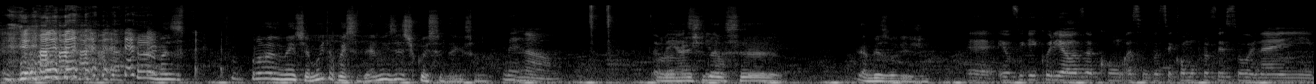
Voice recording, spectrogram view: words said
é, mas provavelmente é muita coincidência, não existe coincidência, né? Não. Provavelmente deve não. ser a mesma origem. É, eu fiquei curiosa com, assim, você como professor, né, e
